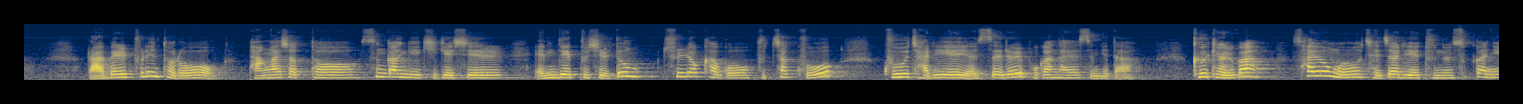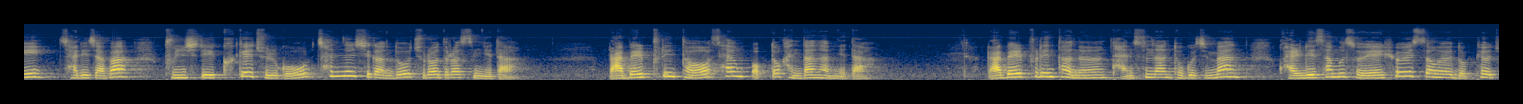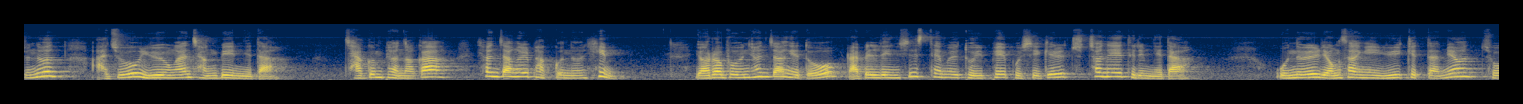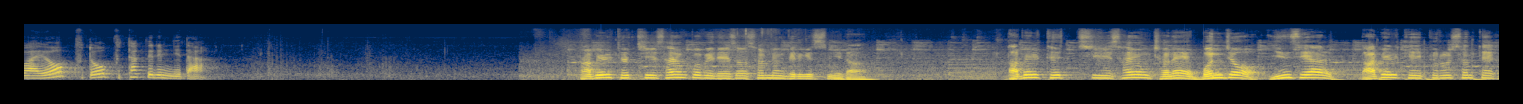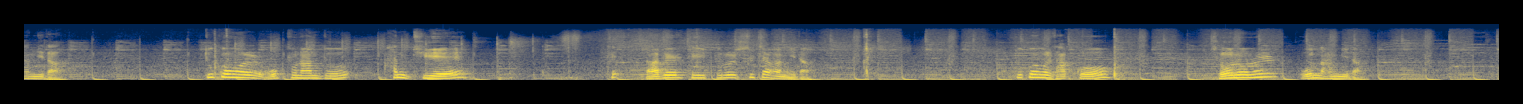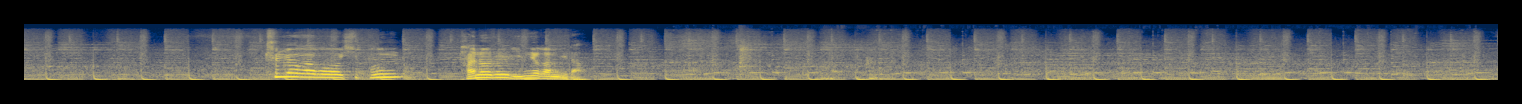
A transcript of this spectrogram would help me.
라벨 프린터로 방화 셔터, 승강기 기계실, MDF실 등 출력하고 부착 후 그 자리에 열쇠를 보관하였습니다. 그 결과 사용 후 제자리에 두는 습관이 자리 잡아 분실이 크게 줄고 찾는 시간도 줄어들었습니다. 라벨 프린터 사용법도 간단합니다. 라벨 프린터는 단순한 도구지만 관리 사무소의 효율성을 높여주는 아주 유용한 장비입니다. 작은 변화가 현장을 바꾸는 힘. 여러분 현장에도 라벨링 시스템을 도입해 보시길 추천해 드립니다. 오늘 영상이 유익했다면 좋아요, 구독 부탁드립니다. 라벨 터치 사용법에 대해서 설명드리겠습니다. 라벨 터치 사용 전에 먼저 인쇄할 라벨 테이프를 선택합니다. 뚜껑을 오픈한 두, 한 뒤에 테, 라벨 테이프를 실장합니다. 뚜껑을 닫고 전원을 온합니다. 출력하고 싶은 단어를 입력합니다.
